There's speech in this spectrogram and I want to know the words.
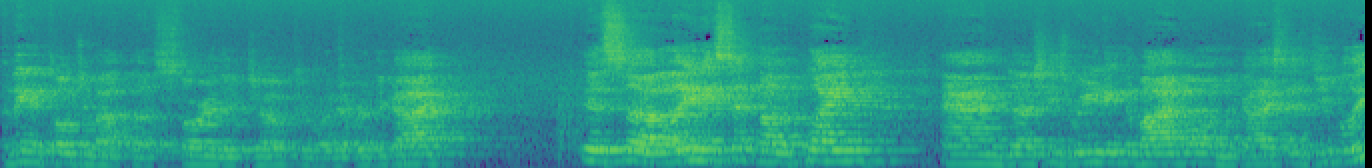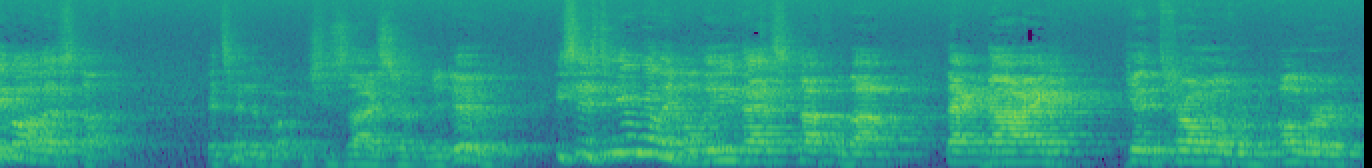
I think I told you about the story of the joke or whatever. The guy, this uh, lady sitting on the plane, and uh, she's reading the Bible, and the guy says, Do you believe all that stuff? It's in the book. And she says, I certainly do. He says, Do you really believe that stuff about that guy getting thrown over, over,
